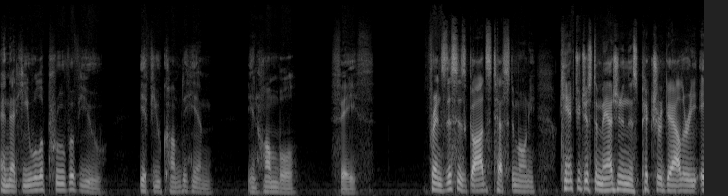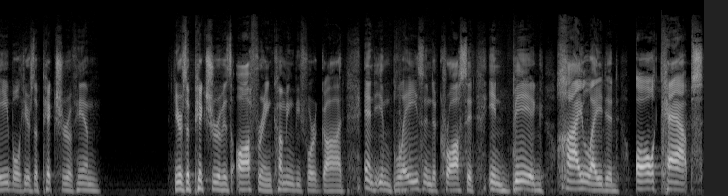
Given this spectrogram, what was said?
and that He will approve of you if you come to Him in humble faith. Friends, this is God's testimony. Can't you just imagine in this picture gallery, Abel, here's a picture of him Here's a picture of his offering coming before God and emblazoned across it in big, highlighted, all caps,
